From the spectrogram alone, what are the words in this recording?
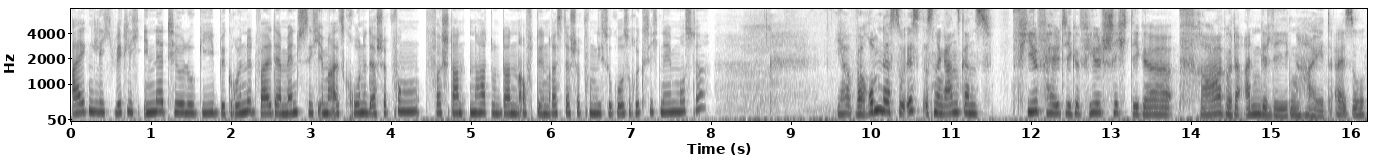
eigentlich wirklich in der Theologie begründet, weil der Mensch sich immer als Krone der Schöpfung verstanden hat und dann auf den Rest der Schöpfung nicht so große Rücksicht nehmen musste? Ja, warum das so ist, ist eine ganz, ganz vielfältige, vielschichtige Frage oder Angelegenheit. Also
